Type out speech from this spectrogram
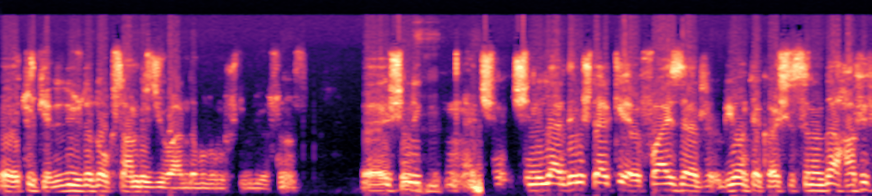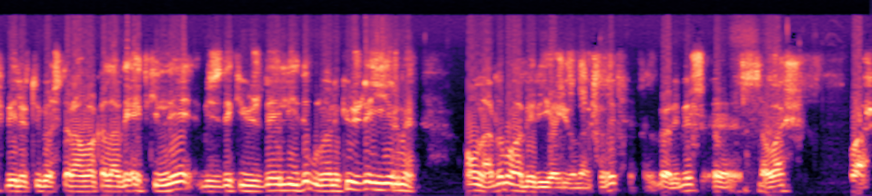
E, Türkiye'de de yüzde 91 civarında bulunmuştu biliyorsunuz. E, şimdi Çin, Çinliler demişler ki Pfizer, BioNTech aşısının da hafif belirti gösteren vakalarda etkinliği bizdeki yüzde 50 idi. Bunlarınki yüzde 20. Onlar da bu haberi yayıyorlar. Şimdi. Böyle bir e, savaş var.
